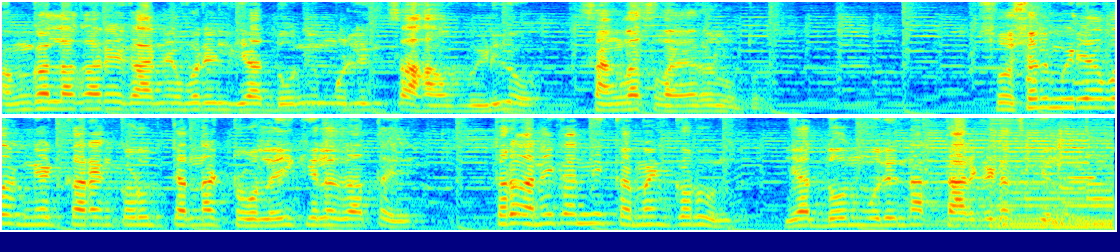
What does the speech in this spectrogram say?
अंग लगारे गाण्यावरील या दोन्ही मुलींचा हा व्हिडिओ चांगलाच व्हायरल होतो सोशल मीडियावर नेटकऱ्यांकडून त्यांना ट्रोलही केलं जातंय. तर अनेकांनी कमेंट करून या दोन मुलींना टार्गेटच केलं.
